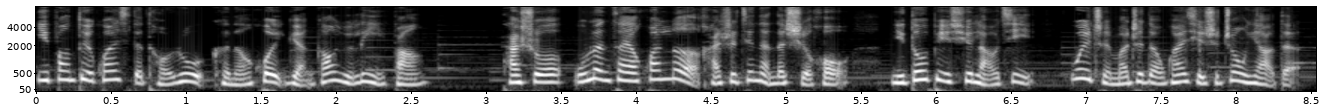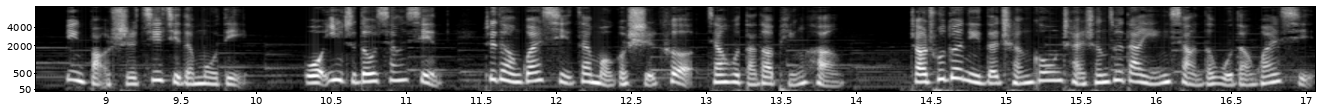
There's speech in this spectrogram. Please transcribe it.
一方对关系的投入可能会远高于另一方。他说：“无论在欢乐还是艰难的时候，你都必须牢记为什么这段关系是重要的，并保持积极的目的。我一直都相信这段关系在某个时刻将会达到平衡。找出对你的成功产生最大影响的五段关系，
